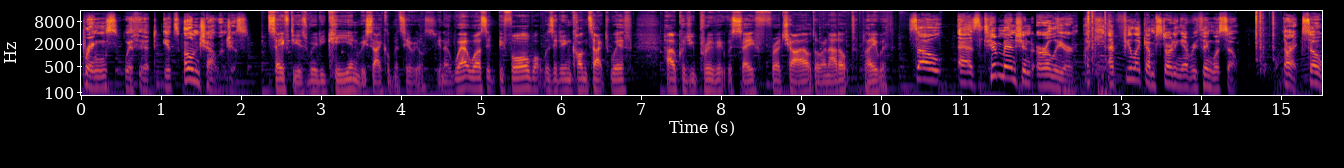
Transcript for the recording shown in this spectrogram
brings with it its own challenges. Safety is really key in recycled materials. You know, where was it before? What was it in contact with? How could you prove it was safe for a child or an adult to play with? So, as Tim mentioned earlier, I, I feel like I'm starting everything with so. All right, so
